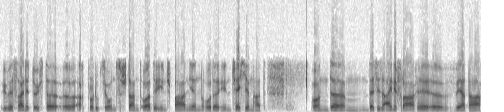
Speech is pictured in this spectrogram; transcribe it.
über seine Töchter äh, auch Produktionsstandorte in Spanien oder in Tschechien hat. Und ähm, das ist eine Frage, äh, wer darf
